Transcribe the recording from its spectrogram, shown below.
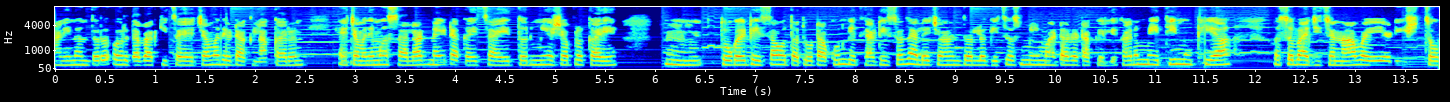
आणि नंतर अर्धा बाकीचा याच्यामध्ये टाकला. कारण याच्यामध्ये मसाला नाही टाकायचा आहे. तर मी अशा प्रकारे तो काही ठेचा होता तो टाकून घेतला. ठेचा झाल्याच्यानंतर लगेचच मी मटारं टाकले. कारण मेथी मुठिया असं भाजीचं नाव आहे या डिशचं.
